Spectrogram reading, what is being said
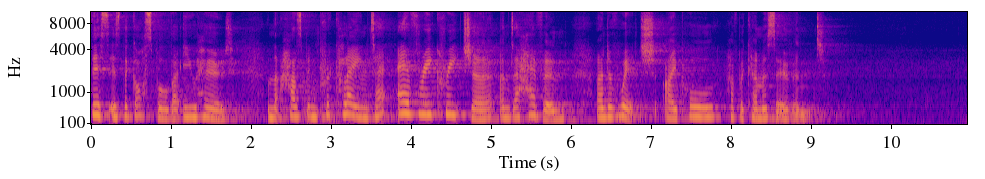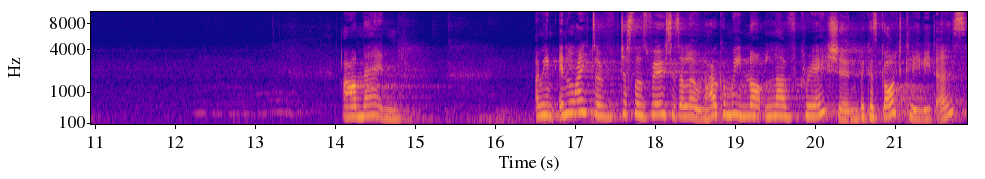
This is the gospel that you heard and that has been proclaimed to every creature under heaven, and of which I, Paul, have become a servant. Amen. I mean, in light of just those verses alone, how can we not love creation? Because God clearly does.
